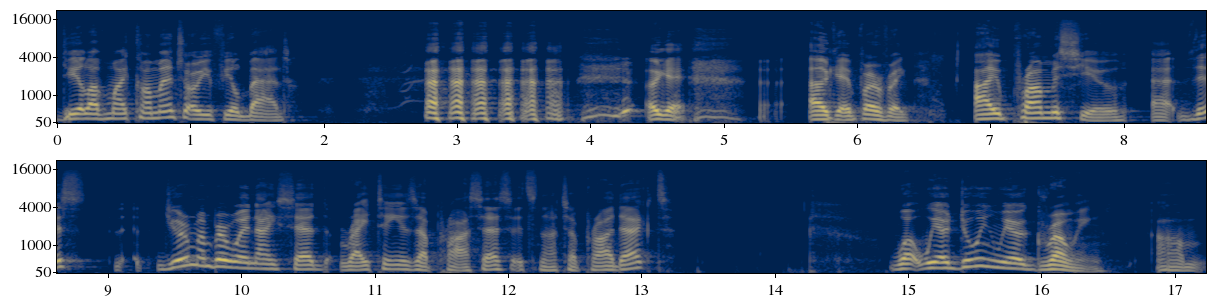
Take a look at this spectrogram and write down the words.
Do you love my comments or you feel bad? okay. Okay, perfect. I promise you, uh, this. Do you remember when I said writing is a process? It's not a product. What we are doing, we are growing. Um,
